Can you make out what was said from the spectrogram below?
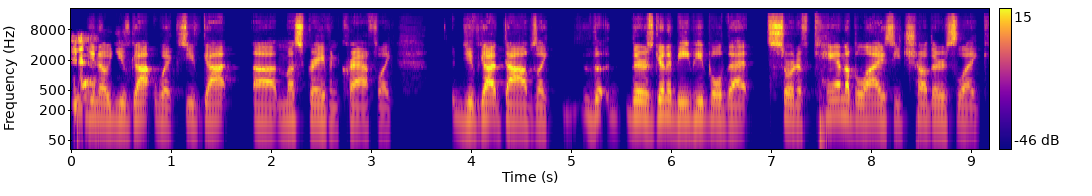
Yeah. you know you've got Wicks, you've got uh, Musgrave and Kraft, like you've got Dobbs. Like the, there's going to be people that sort of cannibalize each other's like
